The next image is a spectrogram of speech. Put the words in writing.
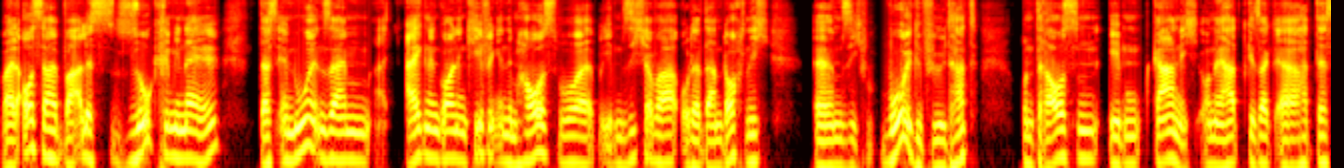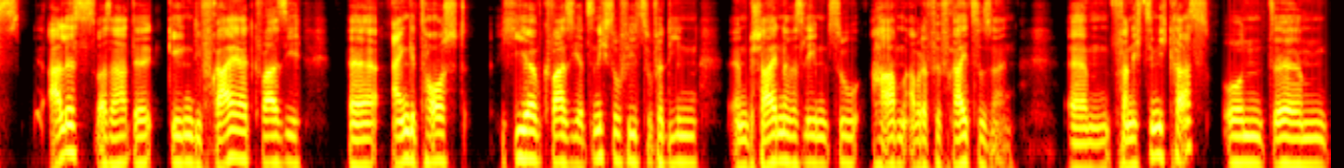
weil außerhalb war alles so kriminell, dass er nur in seinem eigenen goldenen Käfig in dem Haus, wo er eben sicher war oder dann doch nicht, ähm, sich wohlgefühlt hat und draußen eben gar nicht. Und er hat gesagt, er hat das alles, was er hatte, gegen die Freiheit quasi äh, eingetauscht, hier quasi jetzt nicht so viel zu verdienen, ein bescheideneres Leben zu haben, aber dafür frei zu sein. Ähm, fand ich ziemlich krass und ähm,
